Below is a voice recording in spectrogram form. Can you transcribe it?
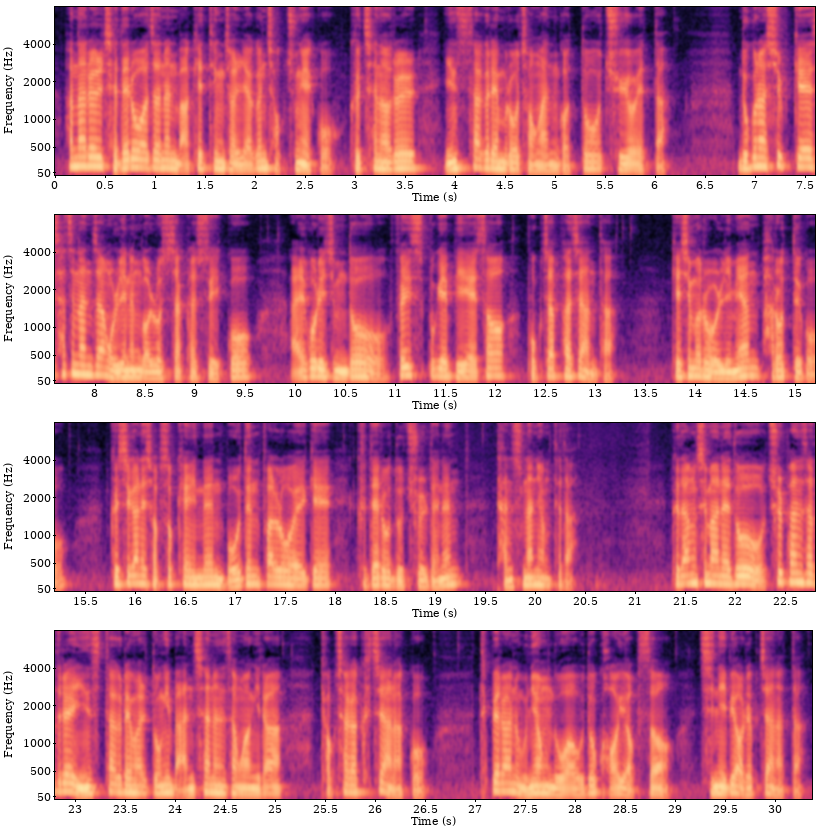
하나를 제대로 하자는 마케팅 전략은 적중했고 그 채널을 인스타그램으로 정한 것도 주요했다. 누구나 쉽게 사진 한 장 올리는 걸로 시작할 수 있고 알고리즘도 페이스북에 비해서 복잡하지 않다. 게시물을 올리면 바로 뜨고 그 시간에 접속해 있는 모든 팔로워에게 그대로 노출되는 단순한 형태다. 그 당시만 해도 출판사들의 인스타그램 활동이 많지 않은 상황이라 격차가 크지 않았고 특별한 운영 노하우도 거의 없어 진입이 어렵지 않았다.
